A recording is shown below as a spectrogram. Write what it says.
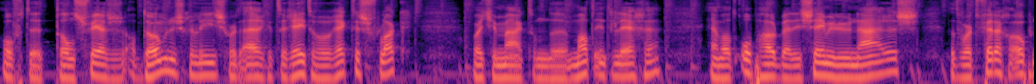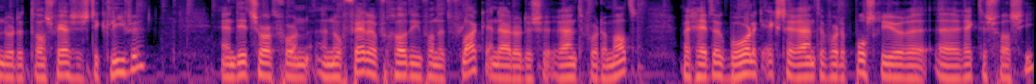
of de transversus abdominis release, wordt eigenlijk het retrorectus vlak wat je maakt om de mat in te leggen. En wat ophoudt bij de semilunaris, dat wordt verder geopend door de transversus te klieven. En dit zorgt voor een, nog verdere vergroting van het vlak en daardoor dus ruimte voor de mat. Maar geeft ook behoorlijk extra ruimte voor de posteriore uh, rectusfascie.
